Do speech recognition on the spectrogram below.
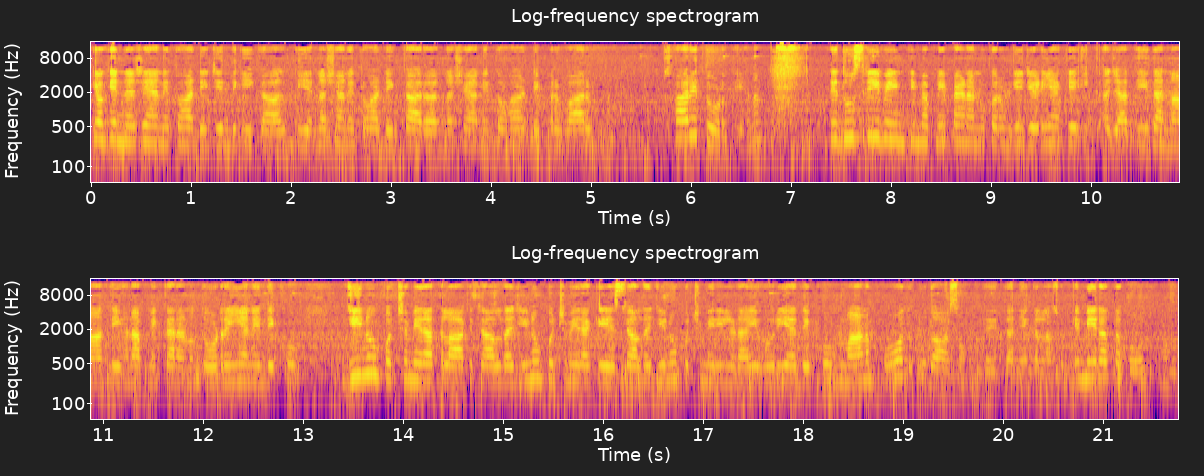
ਕਿਉਂਕਿ ਨਸ਼ਿਆਂ ਨੇ ਤੁਹਾਡੀ ਜ਼ਿੰਦਗੀ ਗਾਲਤੀ ਹੈ, ਨਸ਼ਿਆਂ ਨੇ ਤੁਹਾਡੇ ਘਰ, ਨਸ਼ਿਆਂ ਨੇ ਤੁਹਾਡੇ ਪਰਿਵਾਰ ਸਾਰੇ ਤੋੜਦੇ ਹਨਾ? ਤੇ ਦੂਸਰੀ ਬੇਨਤੀ ਮੈਂ ਆਪਣੀਆਂ ਭੈਣਾਂ ਨੂੰ ਕਰੂੰਗੀ, ਜਿਹੜੀਆਂ ਕਿ ਇੱਕ ਆਜ਼ਾਦੀ ਦਾ ਨਾਂ ਤੇ, ਹਨਾ, ਆਪਣੇ ਘਰਾਂ ਨੂੰ ਤੋੜ ਰਹੀਆਂ ਨੇ। ਦੇਖੋ, ਜਿਹਨੂੰ ਪੁੱਛ ਮੇਰਾ ਤਲਾਕ ਚੱਲਦਾ, ਜਿਹਨੂੰ ਪੁੱਛ ਮੇਰਾ ਕੇਸ ਚੱਲਦਾ, ਜਿਹਨੂੰ ਪੁੱਛ ਮੇਰੀ ਲੜਾਈ ਹੋ ਰਹੀ ਹੈ, ਦੇਖੋ, ਮਨ ਬਹੁਤ ਉਦਾਸ ਹੁੰਦਾ, ਇਦਾਂ ਦੀਆਂ ਗੱਲਾਂ ਸੁਣ ਕੇ। ਮੇਰਾ ਤਾਂ ਬਹੁਤ ਹੁੰਦਾ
